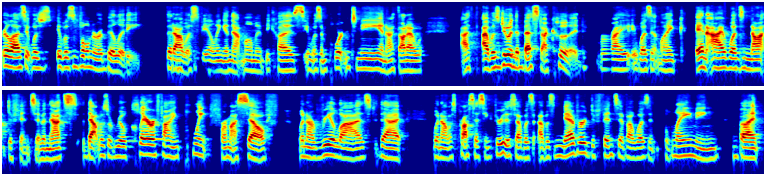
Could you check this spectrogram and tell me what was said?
realized it was it was vulnerability that I was mm-hmm. feeling in that moment because it was important to me, and I thought I would. I, I was doing the best I could, right? It wasn't like, and I was not defensive. And that's, that was a real clarifying point for myself when I realized that when I was processing through this, I was, I was never defensive. I wasn't blaming, but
